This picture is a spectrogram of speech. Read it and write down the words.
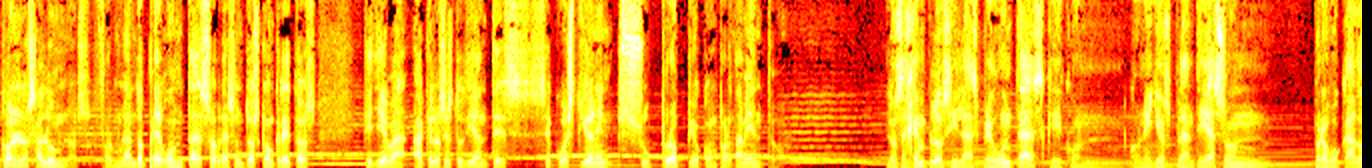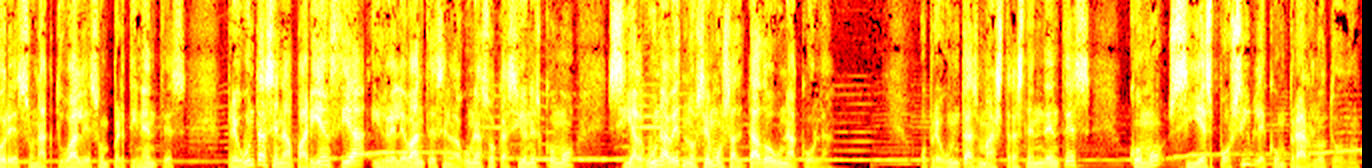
con los alumnos, formulando preguntas sobre asuntos concretos que lleva a que los estudiantes se cuestionen su propio comportamiento. Los ejemplos y las preguntas que con, ellos plantea son provocadores, son actuales, son pertinentes, preguntas en apariencia irrelevantes en algunas ocasiones como si alguna vez nos hemos saltado una cola o preguntas más trascendentes como si es posible comprarlo todo.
